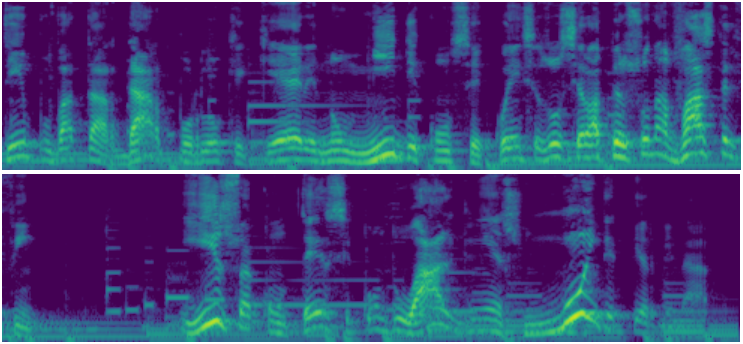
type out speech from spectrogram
tempo vai tardar por lo que quer, não mide consequências, ou se a pessoa vai até o fim. E isso acontece quando alguém é muito determinado.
